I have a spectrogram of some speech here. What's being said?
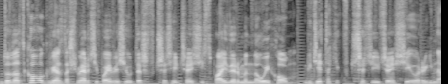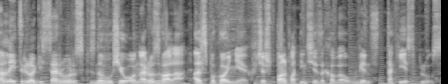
Dodatkowo Gwiazda Śmierci pojawia się też w trzeciej części Spider-Man No Way Home, gdzie tak jak w trzeciej części oryginalnej trylogii Star Wars, znowu się ona rozwala. Ale spokojnie, chociaż Palpatine się zachował, więc taki jest plus.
